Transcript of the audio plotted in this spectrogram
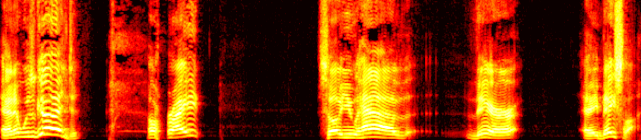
And it was good. All right. So you have there a baseline.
